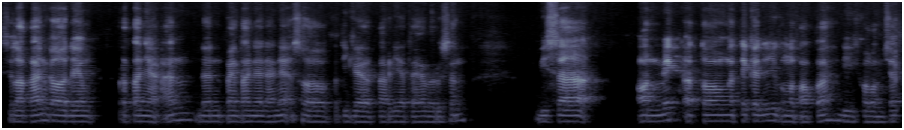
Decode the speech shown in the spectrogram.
silakan kalau ada yang pertanyaan dan pengen tanya-tanya soal ketiga karya Taya barusan, bisa on mic atau ngetik aja juga nggak apa-apa di kolom chat.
